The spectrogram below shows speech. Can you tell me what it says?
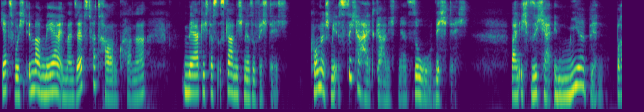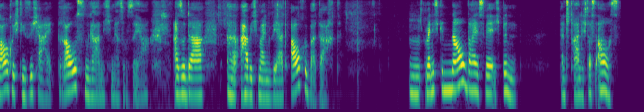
Jetzt, wo ich immer mehr in mein Selbstvertrauen komme, merke ich, das ist gar nicht mehr so wichtig. Komisch, mir ist Sicherheit gar nicht mehr so wichtig, weil ich sicher in mir bin, brauche ich die Sicherheit draußen gar nicht mehr so sehr. Also da äh, habe ich meinen Wert auch überdacht. Mm, wenn ich genau weiß, wer ich bin, dann strahle ich das aus.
